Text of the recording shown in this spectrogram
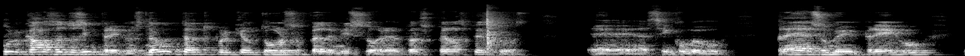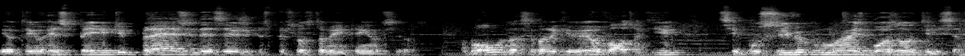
por causa dos empregos. Não tanto porque eu torço pela emissora, eu torço pelas pessoas. É, assim como eu prezo o meu emprego, eu tenho respeito e prezo e desejo que as pessoas também tenham os seus. Tá bom? Na semana que vem eu volto aqui, se possível, com mais boas notícias.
